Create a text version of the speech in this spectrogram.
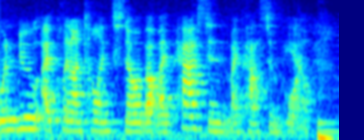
When do I plan on telling Snow about my past and my past in porn? it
